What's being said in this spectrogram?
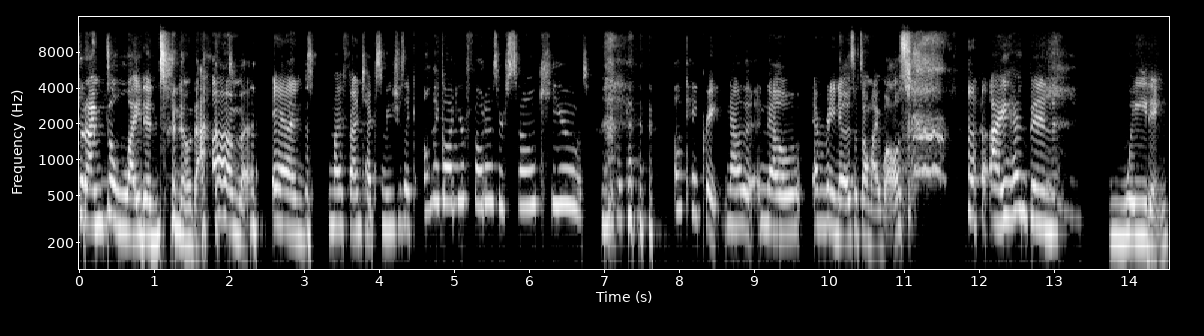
But I'm delighted to know that. Um, and my friend texted me. She's like, "Oh my god, your photos are so cute." Like, okay, great. Now that now everybody knows what's on my walls. I had been waiting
